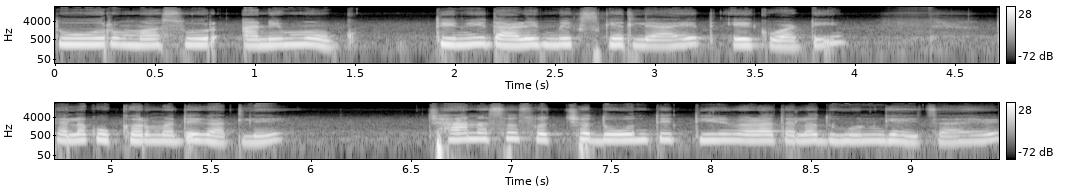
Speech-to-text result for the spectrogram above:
तूर मसूर आणि मूग तिन्ही डाळी मिक्स घेतल्या आहेत एक वाटी. त्याला कुकरमध्ये घातले. छान असं स्वच्छ दोन ते तीन वेळा त्याला धुवून घ्यायचं आहे.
